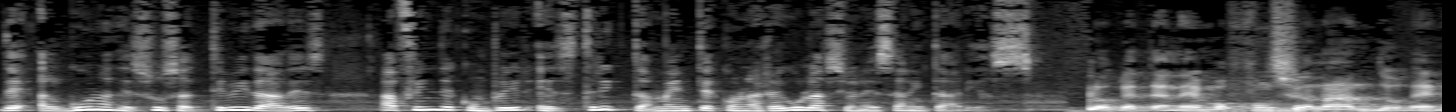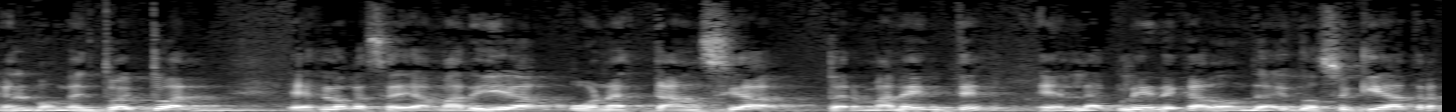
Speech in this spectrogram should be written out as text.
de algunas de sus actividades a fin de cumplir estrictamente con las regulaciones sanitarias. Lo que tenemos funcionando en el momento actual es lo que se llamaría una estancia permanente en la clínica donde hay dos psiquiatras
